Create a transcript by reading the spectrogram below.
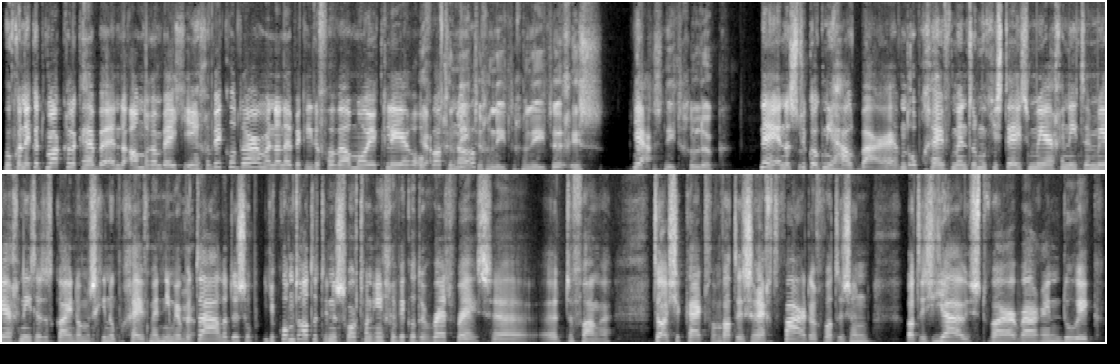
hoe kan ik het makkelijk hebben en de ander een beetje ingewikkelder? Maar dan heb ik in ieder geval wel mooie kleren of ja, wat dan ook. genieten, genieten, genieten. Is, dat is niet geluk. Nee, en dat is natuurlijk ook niet houdbaar. Hè? Want op een gegeven moment dan moet je steeds meer genieten, meer genieten. Dat kan je dan misschien op een gegeven moment niet meer Ja. betalen. Dus op, je komt altijd in een soort van ingewikkelde red race eh, eh, te vangen. Terwijl als je kijkt van wat is rechtvaardig, wat is, een, wat is juist, waar, waarin doe ik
